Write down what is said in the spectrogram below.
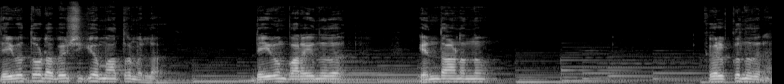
ദൈവത്തോട് അപേക്ഷിക്കുക മാത്രമല്ല ദൈവം പറയുന്നത് എന്താണെന്നും കേൾക്കുന്നതിന്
